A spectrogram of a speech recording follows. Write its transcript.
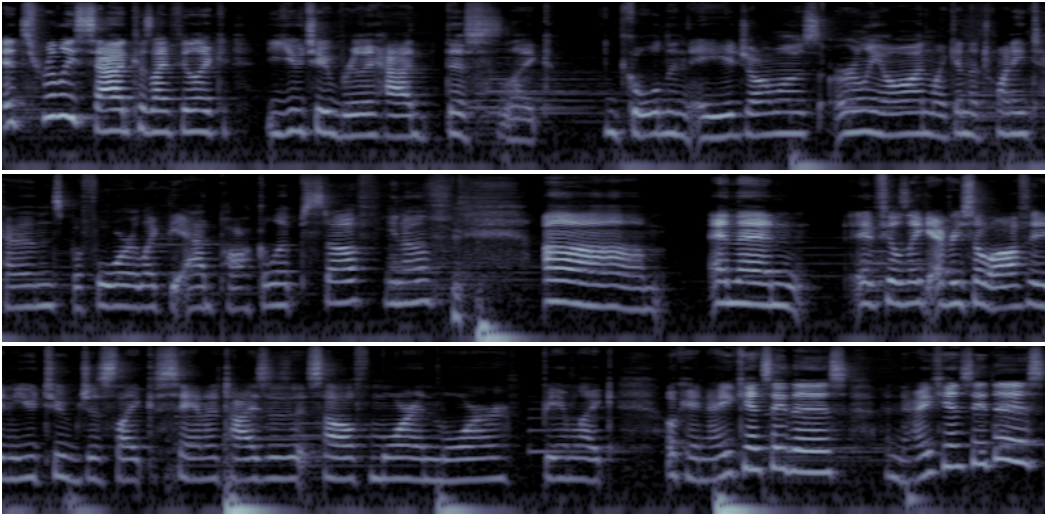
it's really sad because I feel like YouTube really had this like golden age almost early on, like in the 2010s before like the adpocalypse stuff, you know. um, and then it feels like every so often YouTube just like sanitizes itself more and more, being like, okay, now you can't say this, and now you can't say this,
